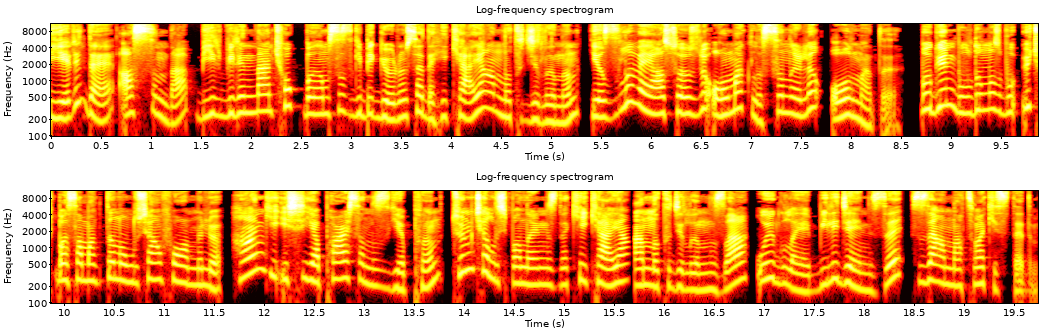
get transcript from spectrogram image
Diğeri de aslında birbirinden çok bağımsız gibi görünse de hikaye anlatıcılığının yazılı veya sözlü olmakla sınırlı olmadığı. Bugün bulduğumuz bu üç basamaktan oluşan formülü hangi işi yaparsanız yapın tüm çalışmalarınızdaki hikaye anlatıcılığınıza uygulayabileceğinizi size anlatmak istedim.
